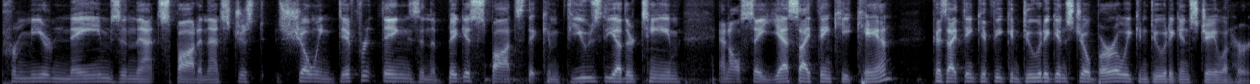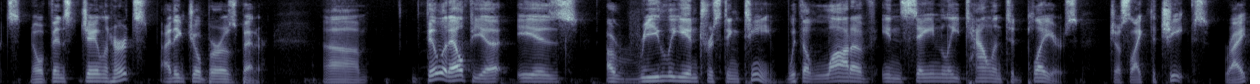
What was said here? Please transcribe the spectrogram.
premier names in that spot? And that's just showing different things in the biggest spots that confuse the other team. And I'll say, yes, I think he can. Because I think if he can do it against Joe Burrow, he can do it against Jalen Hurts. No offense to Jalen Hurts. I think Joe Burrow's better. Um, Philadelphia is a really interesting team with a lot of insanely talented players, just like the Chiefs, right?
